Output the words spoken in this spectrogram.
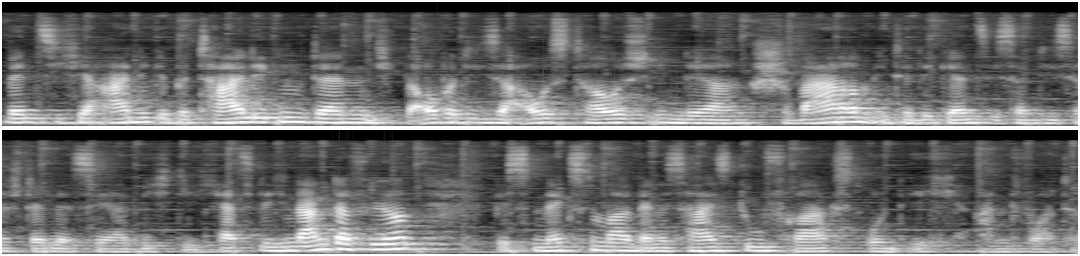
wenn sich hier einige beteiligen, denn ich glaube, dieser Austausch in der Schwarmintelligenz ist an dieser Stelle sehr wichtig. Herzlichen Dank dafür. Bis zum nächsten Mal, wenn es heißt, du fragst und ich antworte.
